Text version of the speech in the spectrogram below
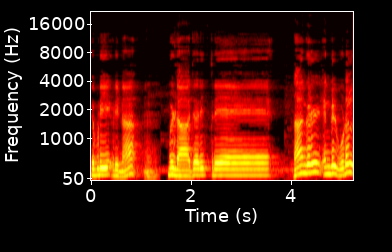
எப்படி? அப்படின்னா மிடா ஜரித்ரே நாங்கள் எங்கள் உடல்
